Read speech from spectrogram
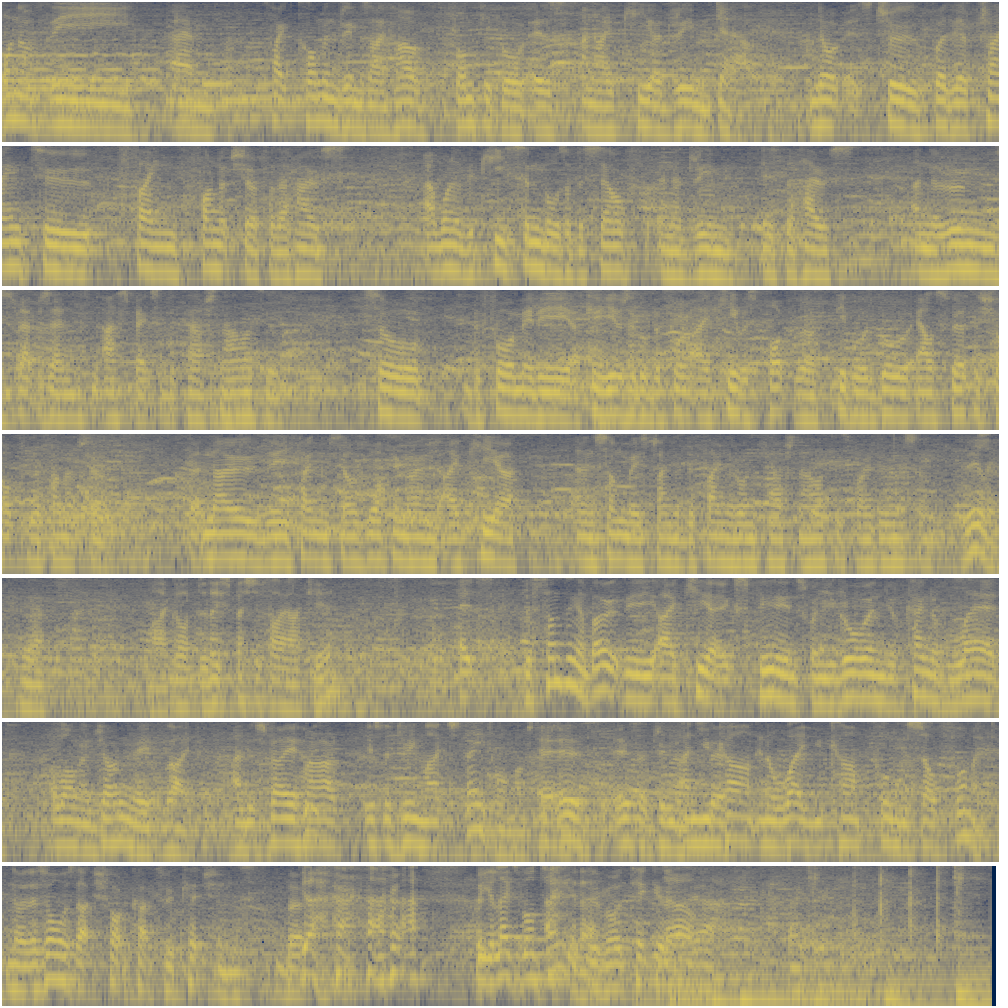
one of the um, quite common dreams I have from people is an IKEA dream. Get out of here. No, it's true, where they're trying to find furniture for their house. And one of the key symbols of the self in a dream is the house, and the rooms represent different aspects of the personality. So before, maybe a few years ago, before IKEA was popular, people would go elsewhere to shop for their furniture. But now they find themselves walking around IKEA and in some ways trying to define their own personalities by doing so. Really? Yeah. My God, do they specify IKEA? It's, there's something about the IKEA experience when you go in, you're kind of led along a journey. Right. And it's very hard. It's a dreamlike state almost, It is, it is a dream. And you state. can't, in a way, you can't pull yourself from it. No, there's always that shortcut through kitchens, but But your legs won't take you there. they won't take you No. there. Yeah. Thank you.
